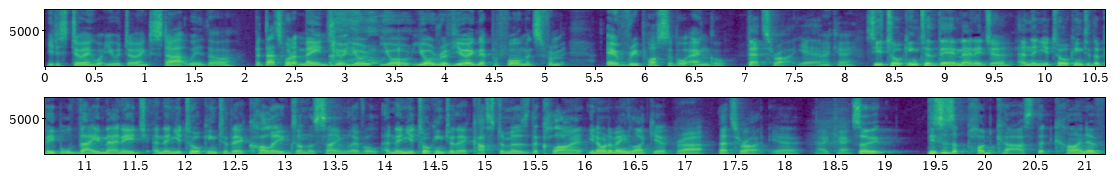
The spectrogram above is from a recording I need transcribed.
you're just doing what you were doing to start with or but that's what it means you're you're you're, you're reviewing their performance from every possible angle That's right, yeah. Okay. So you're talking to their manager, and then you're talking to the people they manage, and then you're talking to their colleagues on the same level, and then you're talking to their customers, the client. You know what I mean? Like you Right. That's right, yeah. Okay. So this is a podcast that kind of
